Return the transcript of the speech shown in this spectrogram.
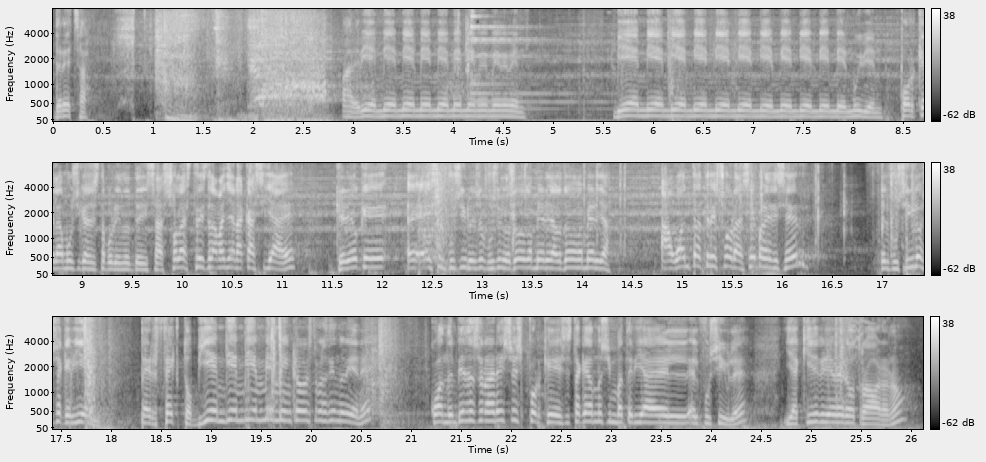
Derecha. Vale, bien, bien, bien, bien, bien, bien, bien, bien, bien, bien. Bien, bien, bien, bien, bien, bien, bien, bien, bien, bien, bien, muy bien. ¿Por qué la música se está poniendo tensa? Son las 3 de la mañana casi ya, ¿eh? Creo que es el fusible, es el fusible. Lo tengo que cambiar ya, lo tengo que cambiar ya. Aguanta 3 horas, ¿eh? Parece ser. El fusible, o sea que bien. Perfecto. Bien, bien, bien, bien, bien. Creo que lo estamos haciendo bien, ¿eh? Cuando empieza a sonar eso es porque se está quedando sin batería el, el fusible, ¿eh? Y aquí debería haber otro ahora, ¿no?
